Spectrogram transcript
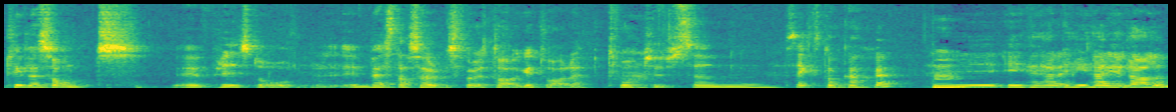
till ett sånt eh, pris då. Bästa serviceföretaget var det 2016 kanske i, i, Här- i Härjedalen.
